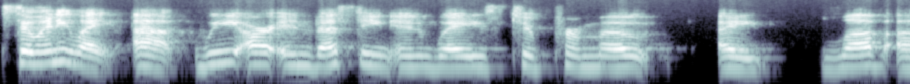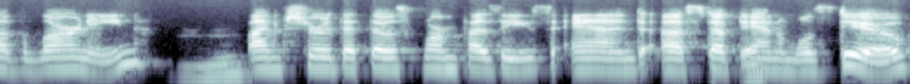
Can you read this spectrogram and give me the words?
so, anyway, uh, we are investing in ways to promote a love of learning. Mm-hmm. I'm sure that those warm fuzzies and uh, stuffed mm-hmm. animals do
